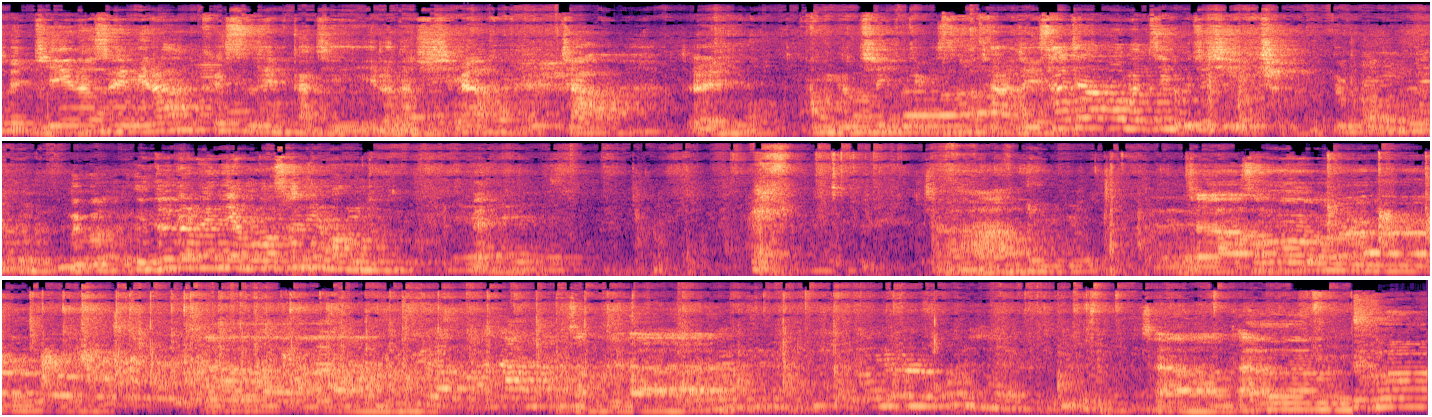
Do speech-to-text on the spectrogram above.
저희 기에나 선생님이랑 크리스 선생님까지 일어나 주시면 자, 저희 한번 같이 드리겠습니다. 자, 저희 사진 한 번만 찍어 주시겠죠? 누구? 누구? 은정이님 한번 사진 한 번. 네. 자, 자 선물. 자, 감사합니다. 자, 다음.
